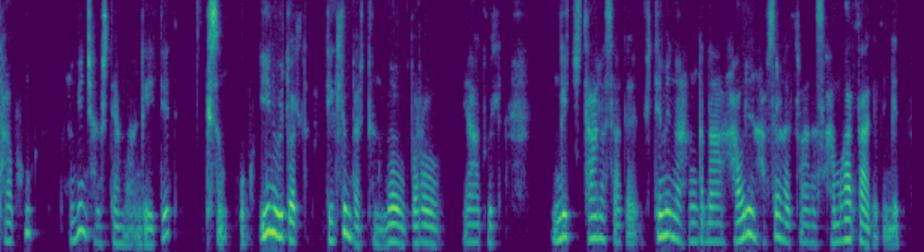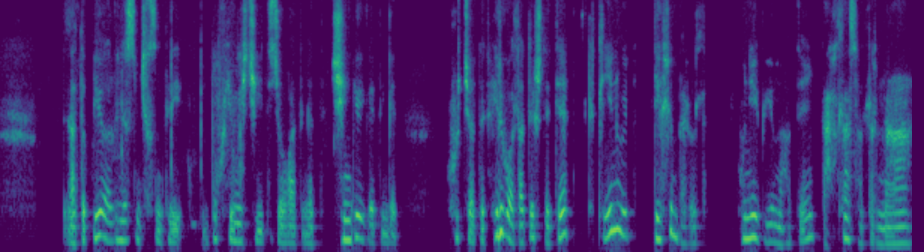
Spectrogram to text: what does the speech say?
та бүхэн хамгийн чанартай юм ингэ идээд гэсэн үг. Энэ үед бол дэглэн барьдаг нь муу буруу яагад бол ингэж цаанаасаа витамин хангана хаврын хавсраг ажиллагаанаас хамгаалаа гэдэг ингээд одоо бие организм ч гэсэн тэр бүх юм чи идэж уугаад ингээд шингээгээд ингээд хүч одоо хэрэг болоод байна шүү дээ тий. Гэтэл энэ үед дэглэн бариул хүний бие махбодын дархлаас суларнаа.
